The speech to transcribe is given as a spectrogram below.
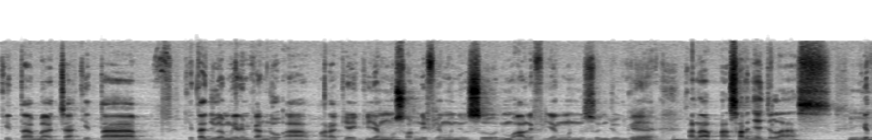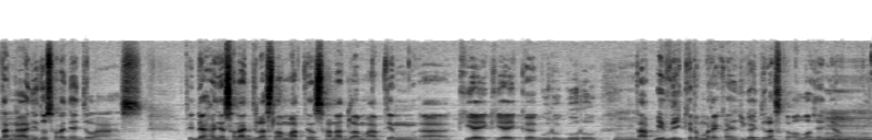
kita baca kitab, kita juga mengirimkan doa para kiai hmm. yang musonif yang menyusun, mualif yang menyusun juga. Yeah. Karena apa? Sarannya jelas. Hmm. Kita ngaji itu sarannya jelas. Tidak hanya sanad jelas dalam artian sanad dalam artian uh, kiai-kiai ke guru-guru, hmm. tapi zikir mereka juga jelas ke Allah yang nyambung.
